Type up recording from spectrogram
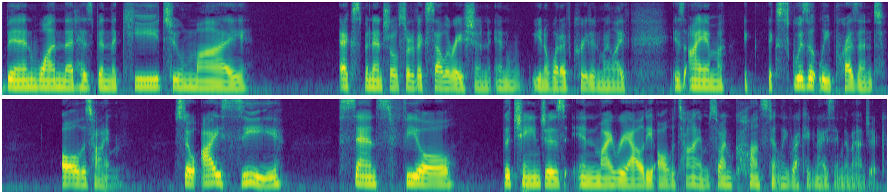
been one that has been the key to my exponential sort of acceleration in you know what I've created in my life is I am exquisitely present all the time. So I see, sense, feel the changes in my reality all the time. So I'm constantly recognizing the magic.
